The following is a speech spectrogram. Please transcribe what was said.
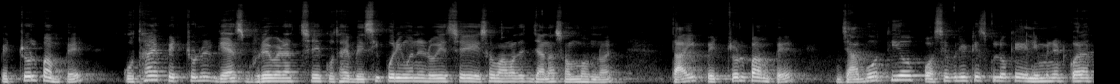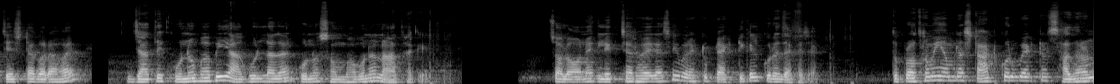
পেট্রোল পাম্পে কোথায় পেট্রোলের গ্যাস ঘুরে বেড়াচ্ছে, কোথায় বেশি পরিমাণে রয়েছে, এসব আমাদের জানা সম্ভব নয়। তাই পেট্রোল পাম্পে যাবতীয় পসিবিলিটিসগুলোকে এলিমিনেট করার চেষ্টা করা হয়, যাতে কোনোভাবেই আগুন লাগার কোনো সম্ভাবনা না থাকে। চলো, অনেক লেকচার হয়ে গেছে, এবার একটু প্র্যাকটিক্যাল করে দেখা যাক। তো প্রথমেই আমরা স্টার্ট করব একটা সাধারণ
